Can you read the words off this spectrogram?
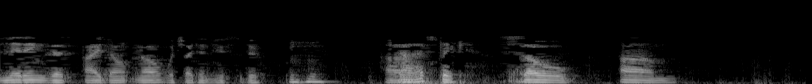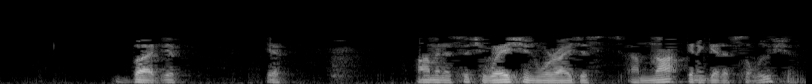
admitting that I don't know, which I didn't used to do. Mm-hmm. Uh, yeah, that's big. So, um, but if if I'm in a situation where I just I'm not going to get a solution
